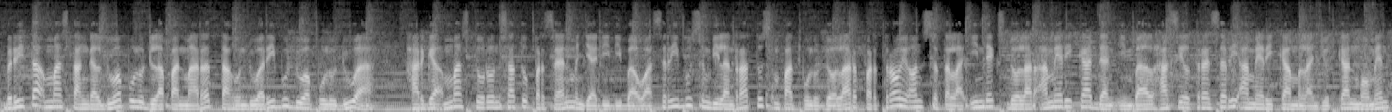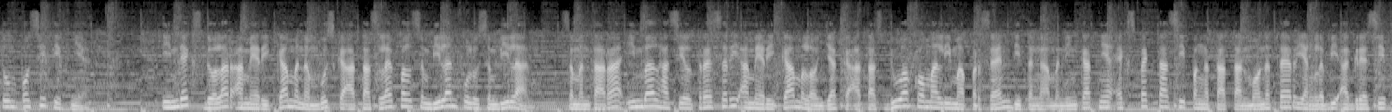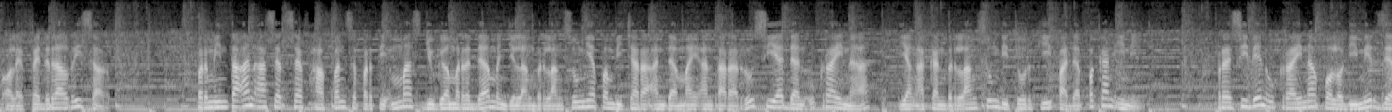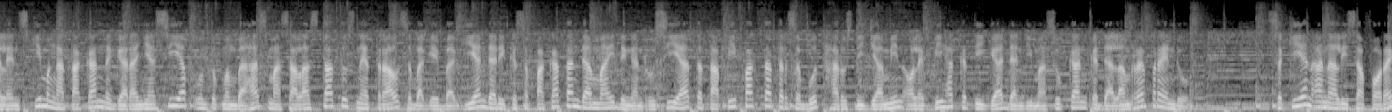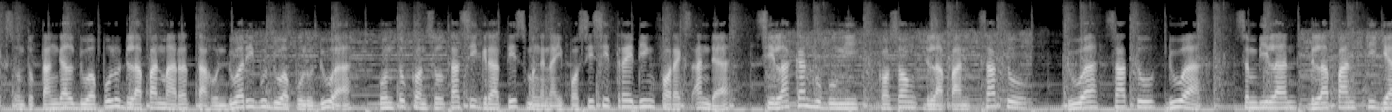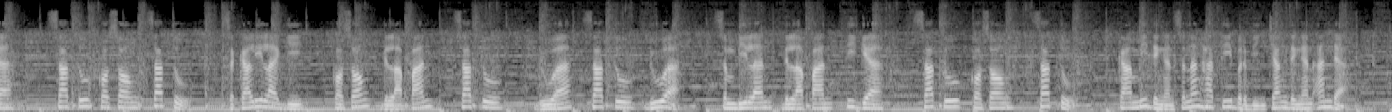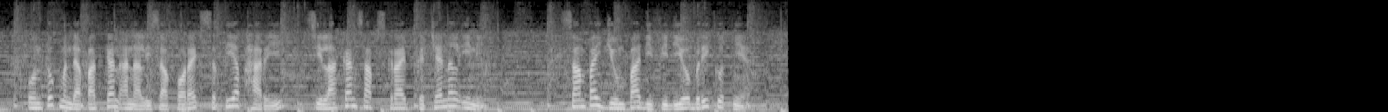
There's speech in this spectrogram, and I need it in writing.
Berita emas tanggal 28 Maret tahun 2022, harga emas turun 1% menjadi di bawah 1.940 dolar per troy ounce setelah indeks dolar Amerika dan imbal hasil Treasury Amerika melanjutkan momentum positifnya. Indeks dolar Amerika menembus ke atas level 99, sementara imbal hasil Treasury Amerika melonjak ke atas 2,5% di tengah meningkatnya ekspektasi pengetatan moneter yang lebih agresif oleh Federal Reserve. Permintaan aset safe haven seperti emas juga mereda menjelang berlangsungnya pembicaraan damai antara Rusia dan Ukraina, yang akan berlangsung di Turki pada pekan ini. Presiden Ukraina Volodymyr Zelensky mengatakan negaranya siap untuk membahas masalah status netral sebagai bagian dari kesepakatan damai dengan Rusia tetapi fakta tersebut harus dijamin oleh pihak ketiga dan dimasukkan ke dalam referendum. Sekian analisa forex untuk tanggal 28 Maret tahun 2022. Untuk konsultasi gratis mengenai posisi trading forex Anda, silakan hubungi 081212983101. Sekali lagi, 081212983101. Kami dengan senang hati berbincang dengan Anda. Untuk mendapatkan analisa forex setiap hari, silakan subscribe ke channel ini. Sampai jumpa di video berikutnya.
